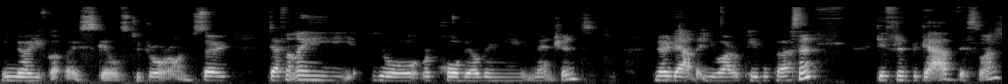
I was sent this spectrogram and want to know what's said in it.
you know you've got those skills to draw on. So definitely your rapport building you mentioned. No doubt that you are a people person. Gifted the gab this one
